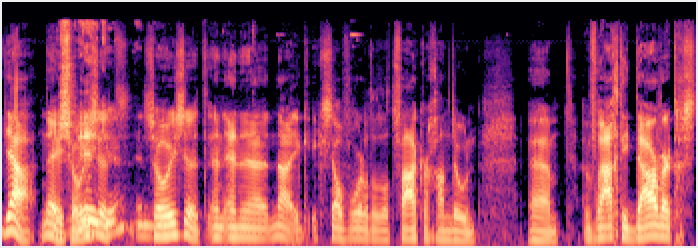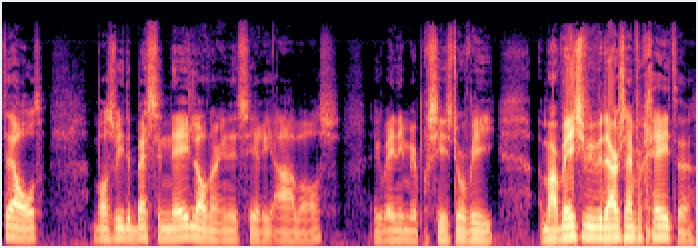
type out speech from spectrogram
Ja, nee, zo is het. En- Zo is het. En, en eh, nou, ik, ik stel voor dat we dat vaker gaan doen. Ehm, een vraag die daar werd gesteld was wie de beste Nederlander in de Serie A was. Ik weet niet meer precies door wie. Maar weet je wie we daar zijn vergeten?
